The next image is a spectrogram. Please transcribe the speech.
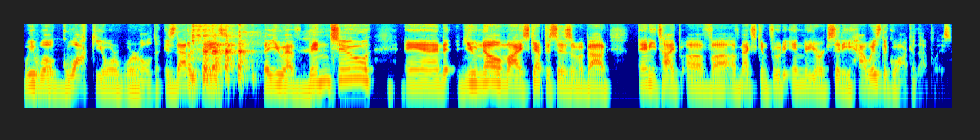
We will guac your world. Is that a place that you have been to? And you know my skepticism about any type of, uh, of Mexican food in New York City. How is the guac at that place?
